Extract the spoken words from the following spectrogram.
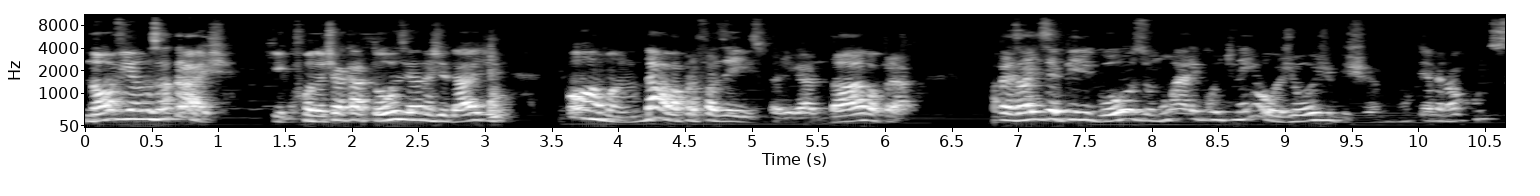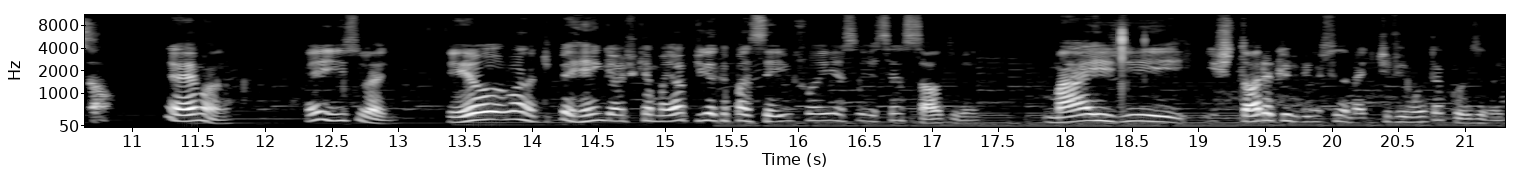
9 anos atrás. Que quando eu tinha 14 anos de idade, porra, mano, dava pra fazer isso, tá ligado? Dava pra. Apesar de ser perigoso, não era que nem hoje. Hoje, bicho, não tenho a menor condição. É, mano. É isso, velho. Eu, mano, de perrengue, acho que a maior pica que eu passei foi esse, esse assalto, velho. Mas de história que eu vivi no ensino médio, tive muita coisa, velho.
